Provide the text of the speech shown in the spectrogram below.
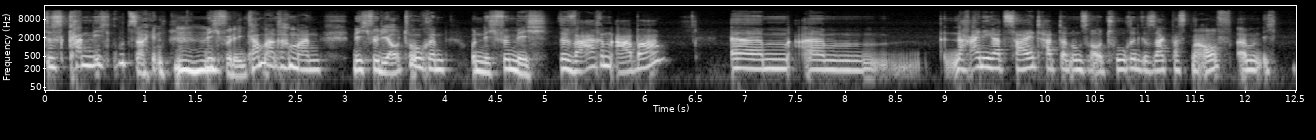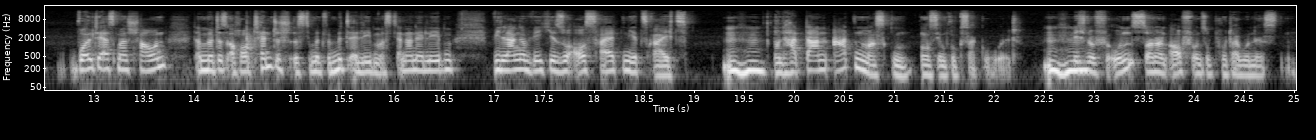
das kann nicht gut sein. Nicht für den Kameramann, nicht für die Autorin und nicht für mich. Wir waren aber ähm, ähm, nach einiger Zeit hat dann unsere Autorin gesagt, passt mal auf, ähm, ich wollte erst mal schauen, damit es auch authentisch ist, damit wir miterleben, was die anderen erleben, wie lange wir hier so aushalten, jetzt reicht's. Und hat dann Atemmasken aus dem Rucksack geholt. Nicht nur für uns, sondern auch für unsere Protagonisten.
